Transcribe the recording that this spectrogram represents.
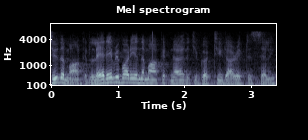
to the market. Let everybody in the market know that you've got two directors selling.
